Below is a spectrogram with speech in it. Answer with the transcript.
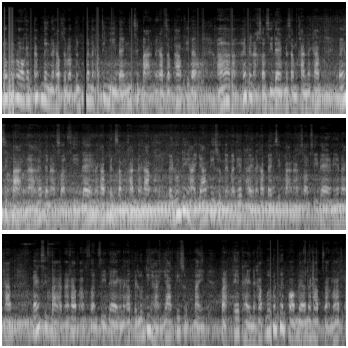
เรามารอกันแป๊บหนึ่งนะครับสำหรับเพื่อนๆนะครับที่มีแบงค์สิบาทนะครับ สภาพที่แบบอ่า ให้เป็นอักษรสีแดงเป็นสำคัญนะครับแบงค์สิบาทนะให้เป็นอักษรสีแดงนะครับเป็นสำคัญนะครับเป็นรุ่น หายากที่สุดในประเทศไทยนะครับแบงค์สิบาทอักษรสีแดงนี้นะครับแบงค์สิบาทนะครับอักษรสีแดงนะครับ เป็นรุ่นที่หายากที่สุดในประเทศไทยนะครับ เมื่อเพื่อนๆพร้อมแล้วนะครับ สามารถไป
